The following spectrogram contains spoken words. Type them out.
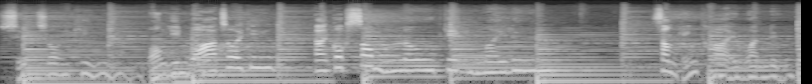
说再见，茫然话再见，但觉心路极迷乱，心境太混乱。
